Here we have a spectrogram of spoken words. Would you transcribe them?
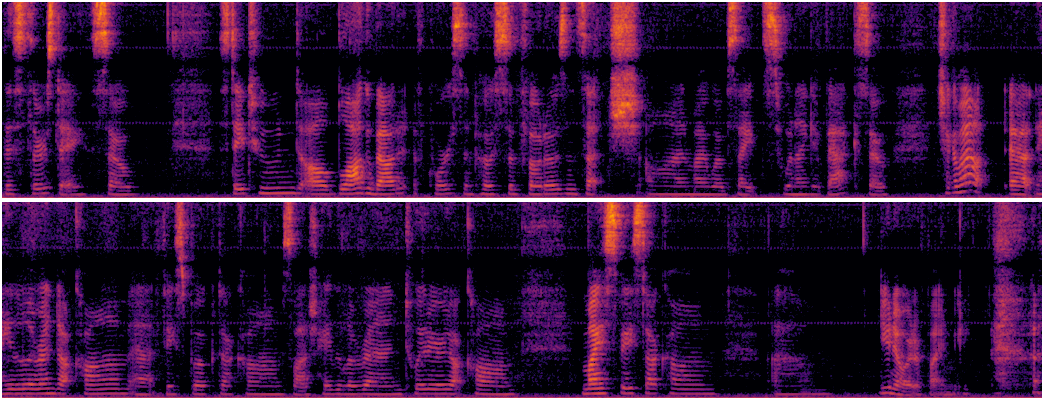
this Thursday. So stay tuned. I'll blog about it, of course, and post some photos and such on my websites when I get back. So check them out at halieloren.com, at facebook.com slash halieloren, twitter.com, myspace.com. Um, you know where to find me.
